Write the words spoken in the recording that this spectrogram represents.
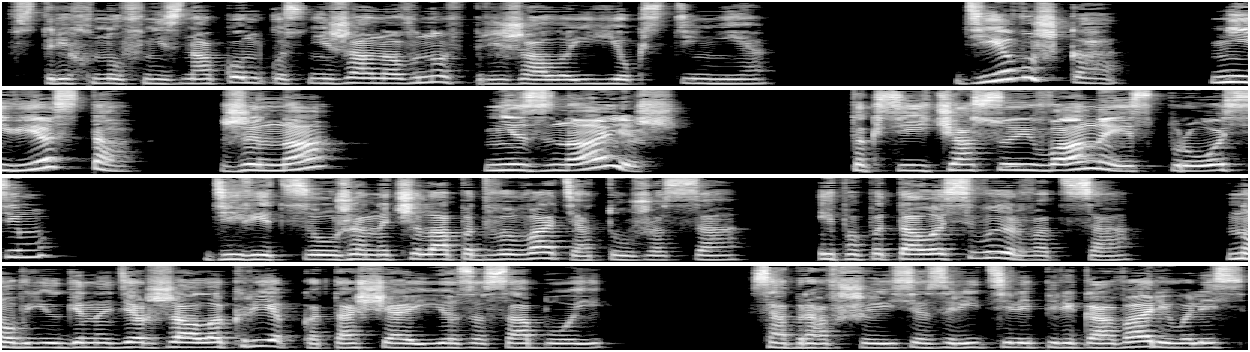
Встряхнув незнакомку, Снежана вновь прижала ее к стене. «Девушка? Невеста? Жена? Не знаешь? Так сейчас у Ивана и спросим. Девица уже начала подвывать от ужаса и попыталась вырваться, но Вьюгина держала крепко, таща ее за собой. Собравшиеся зрители переговаривались,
